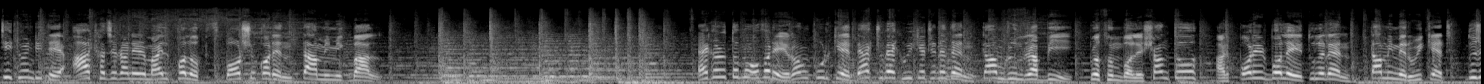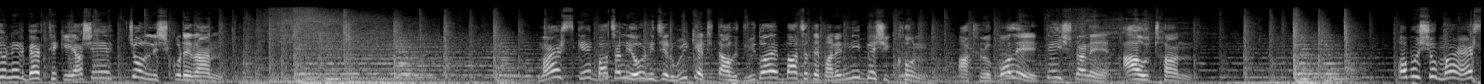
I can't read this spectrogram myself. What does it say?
টি টোয়েন্টিতে আট হাজার রানের মাইল ফলক স্পর্শ করেন তামিম ইকবাল। এগারোতম ওভারে রংপুরকে ব্যাক টু ব্যাক উইকেট এনে দেন কামরুল রাব্বি। প্রথম বলে শান্ত, আর পরের বলে তুলে নেন তামিমের উইকেট দুজনের ব্যাট থেকে আসে চল্লিশ করে রান। মায়ার্সকে বাঁচালেও নিজের উইকেট তাহিদ হৃদয় বাঁচাতে পারেননি বেশিক্ষণ। আঠারো বলে তেইশ রানে আউট হন। অবশ্য মায়ার্স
